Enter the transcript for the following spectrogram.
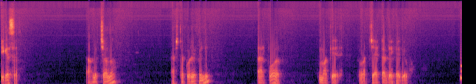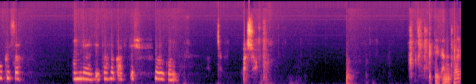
ঠিক আছে? তাহলে চলো কাজটা করে ফেলি তারপর তোমাকে তোমার চেয়ারটা দেখে দেবো। ওকে স্যার আমি রাজি তাহলে কাজটা শুরু করুন আসো। এখানে থাক।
